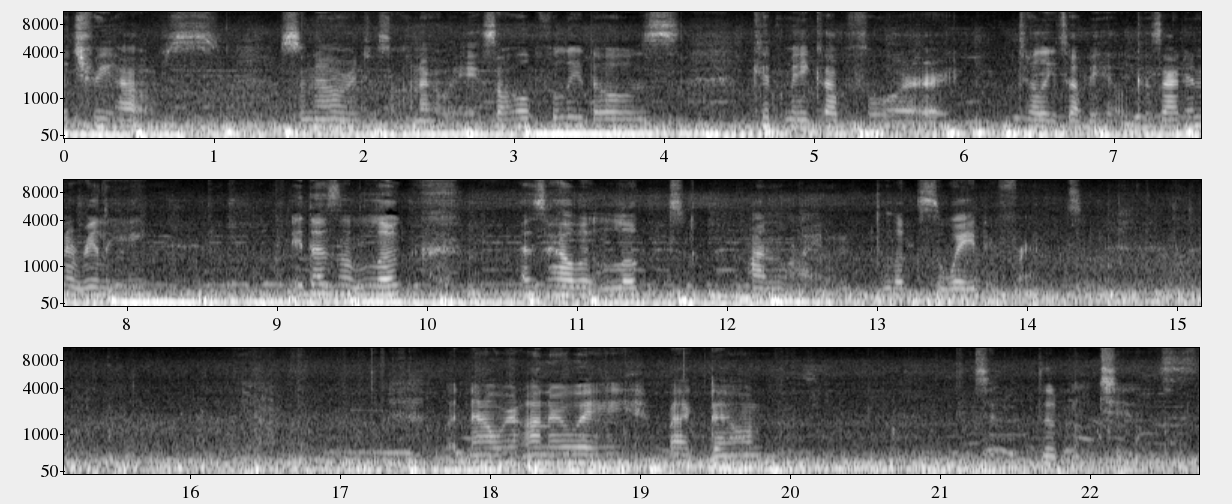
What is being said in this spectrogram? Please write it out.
a tree house. So now we're just on our way. So hopefully those could make up for Teletubby Hill because I didn't really. It doesn't look as how it looked online. It looks way different. But now we're on our way back down to the beaches.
